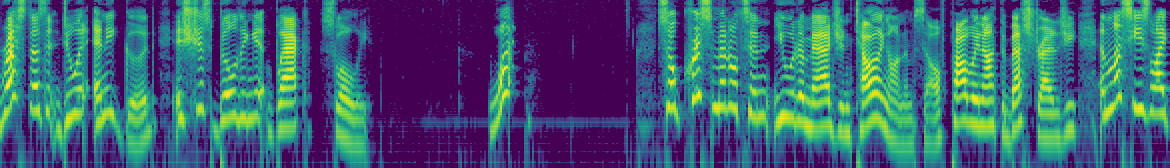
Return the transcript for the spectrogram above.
Rest doesn't do it any good. It's just building it back slowly. What? So, Khris Middleton, you would imagine telling on himself, probably not the best strategy, unless he's like,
